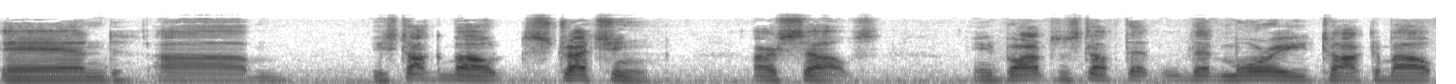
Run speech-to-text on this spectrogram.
And um, he's talking about stretching ourselves. And he brought up some stuff that, that Morrie talked about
